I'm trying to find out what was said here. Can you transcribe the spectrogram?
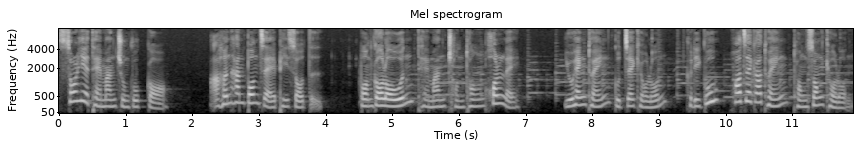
소리의 대만 중국어 아흔한 번째 에피소드 번거로운 대만 전통 혼례 유행된 국제 결혼 그리고 화제가 된 동성 결혼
